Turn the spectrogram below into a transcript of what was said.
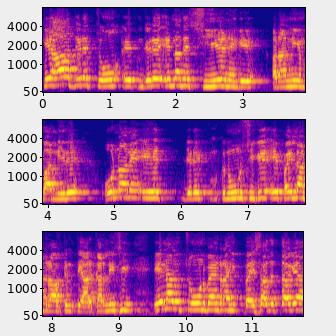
ਕਿ ਆ ਜਿਹੜੇ ਚੋਂ ਜਿਹੜੇ ਇਹਨਾਂ ਦੇ ਸੀਏ ਨੇਗੇ, ਅਡਾਨੀ ਅੰਬਾਨੀ ਦੇ ਉਹਨਾਂ ਨੇ ਇਹ ਜਿਹੜੇ ਕਾਨੂੰਨ ਸੀਗੇ, ਇਹ ਪਹਿਲਾਂ ਡਰਾਫਟਿੰਗ ਤਿਆਰ ਕਰ ਲਈ ਸੀ। ਇਹਨਾਂ ਨੂੰ ਚੋਣ ਬੈਂਡ ਰਾਹੀਂ ਪੈਸਾ ਦਿੱਤਾ ਗਿਆ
